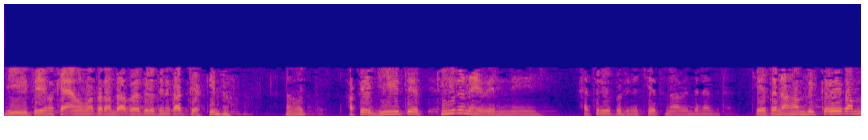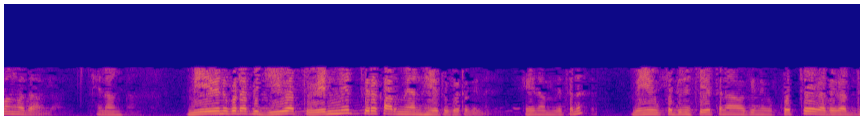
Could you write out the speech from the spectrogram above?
ජීවිතේම කෑම මත රඳා පැවතිලා තියෙන කට්ටියක් ඉන්නවා. නමුත් අපේ ජීවිතය තීරණය වෙන්නේ ඇතුළේ උපදින චේතනාවෙන්ද නැද්ද? චේතනාහම් වික්කවේ කම්මං වදාමි. එහෙනම් මේ වෙනකොට අපි ජීවත් වෙන්නේ පෙර කර්මයන් හේතු කොටගෙන. එහෙනම් මෙතන මේ උපදින චේතනාව කියන එක කොච්චර වැදගත්ද?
